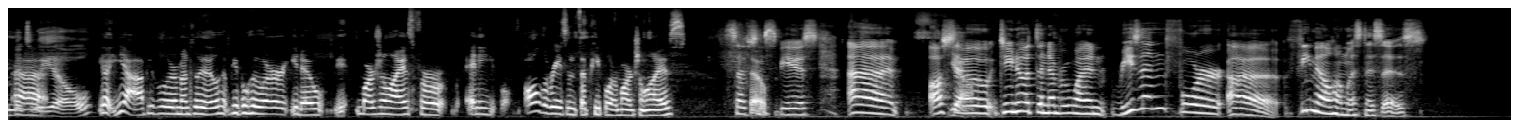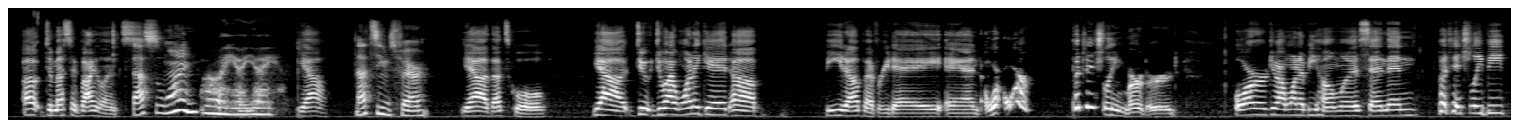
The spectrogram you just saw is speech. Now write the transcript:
mentally ill. yeah, yeah, people who are mentally ill, people who are, you know, marginalized for any all the reasons that people are marginalized. Substance abuse. Uh, also, Yeah. do you know what the number one reason for uh, female homelessness is? Oh, domestic violence. That's the one. Ay, yeah, ay. yeah. That seems fair. Yeah, that's cool. Yeah, do do I want to get uh beat up every day and or or potentially murdered or do I want to be homeless and then potentially be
